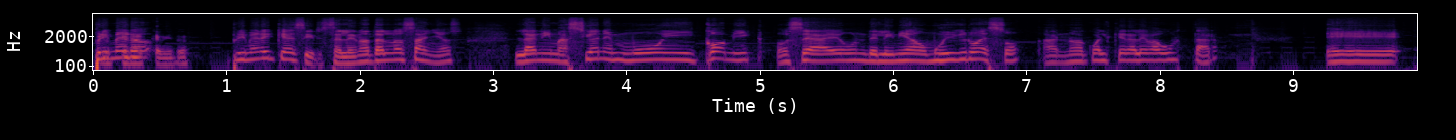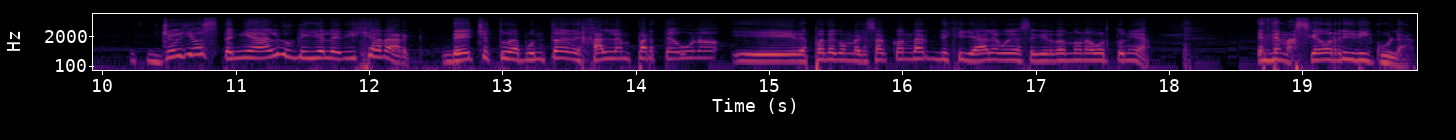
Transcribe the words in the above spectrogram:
primero-. Primero hay que decir, se le notan los años, la animación es muy cómic, o sea, es un delineado muy grueso, a, no a cualquiera le va a gustar. Eh, Yoyos tenía algo que yo le dije a Dark, de hecho estuve a punto de dejarla en parte 1 y después de conversar con Dark dije ya le voy a seguir dando una oportunidad. Es demasiado ridícula,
